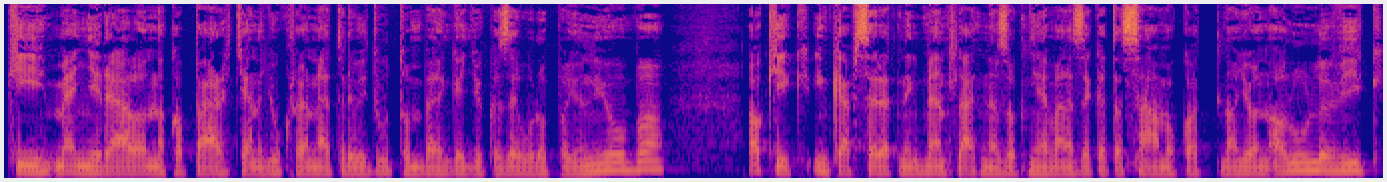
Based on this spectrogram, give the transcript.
ki mennyire áll annak a pártján, hogy Ukrajnát rövid úton beengedjük az Európai Unióba. Akik inkább szeretnék bent látni, azok nyilván ezeket a számokat nagyon alullövik,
